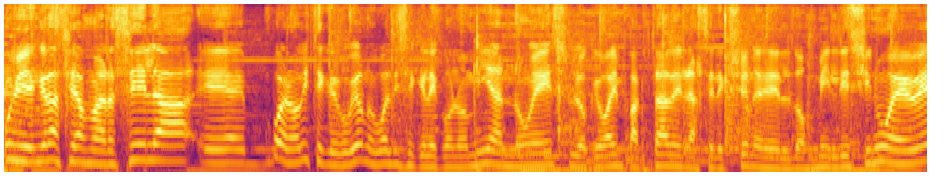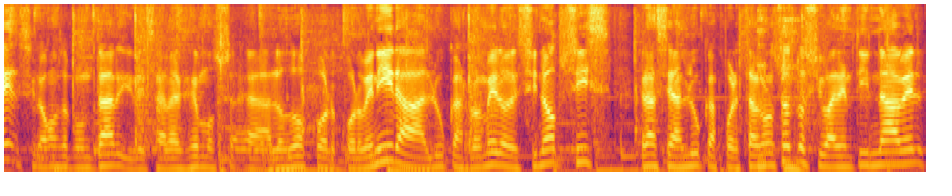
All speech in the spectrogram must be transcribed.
Muy bien, gracias Marcela. Eh, bueno, viste que el gobierno igual dice que la economía no es lo que va a impactar en las elecciones del 2019. Se lo vamos a preguntar y les agradecemos a los dos por, por venir, a Lucas Romero de Sinopsis. Gracias Lucas por estar con nosotros y Valentín Nabel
